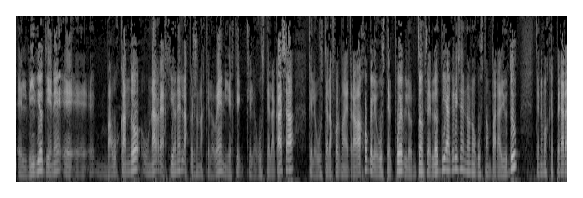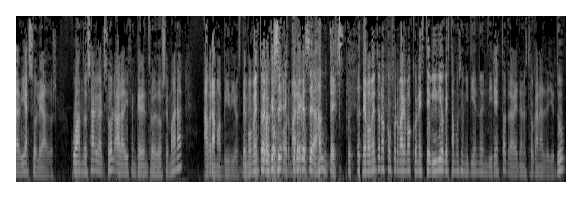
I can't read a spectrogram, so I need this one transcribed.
el vídeo tiene eh, eh, va buscando una reacción en las personas que lo ven y es que, que le guste la casa, que le guste la forma de trabajo, que le guste el pueblo. Entonces, los días grises no nos gustan para YouTube, tenemos que esperar a días soleados. Cuando salga el sol, ahora dicen que dentro de dos semanas, habrá más vídeos. De momento Espero nos que, sea, espero conformaremos- que sea antes. de momento nos conformaremos con este vídeo que estamos emitiendo en directo a través de nuestro canal de YouTube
